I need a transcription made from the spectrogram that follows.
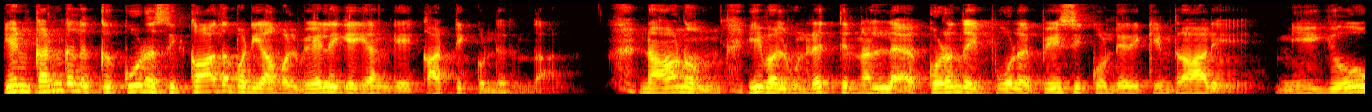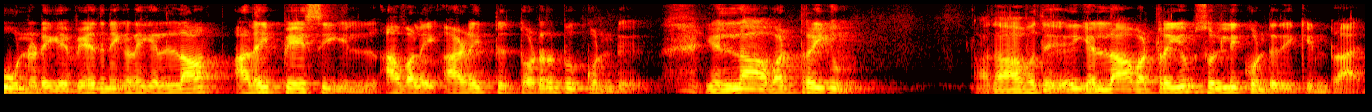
என் கண்களுக்கு கூட சிக்காதபடி அவள் வேலையை அங்கே காட்டிக் கொண்டிருந்தாள். நானும் இவள் உன்னிடத்தில் நல்ல குழந்தை போல பேசிக் கொண்டிருக்கின்றாளே நீயோ உன்னுடைய வேதனைகளை எல்லாம் அலைபேசியில் அவளை அழைத்து தொடர்பு கொண்டு எல்லாவற்றையும் அதாவது எல்லாவற்றையும் சொல்லிக் கொண்டிருக்கின்றாய்.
